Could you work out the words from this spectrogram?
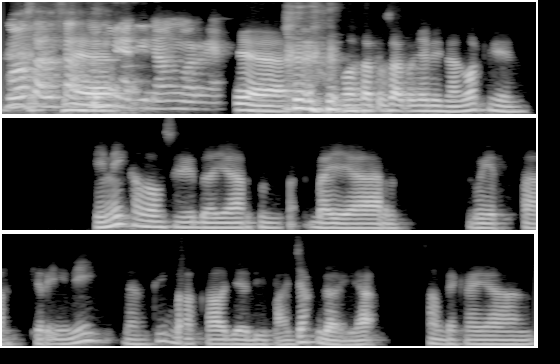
mau satu-satunya di Nangor ya. Iya, mau satu-satunya di Nangor ya. Ini kalau saya bayar bayar duit parkir ini nanti bakal jadi pajak nggak ya? Sampai kayak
